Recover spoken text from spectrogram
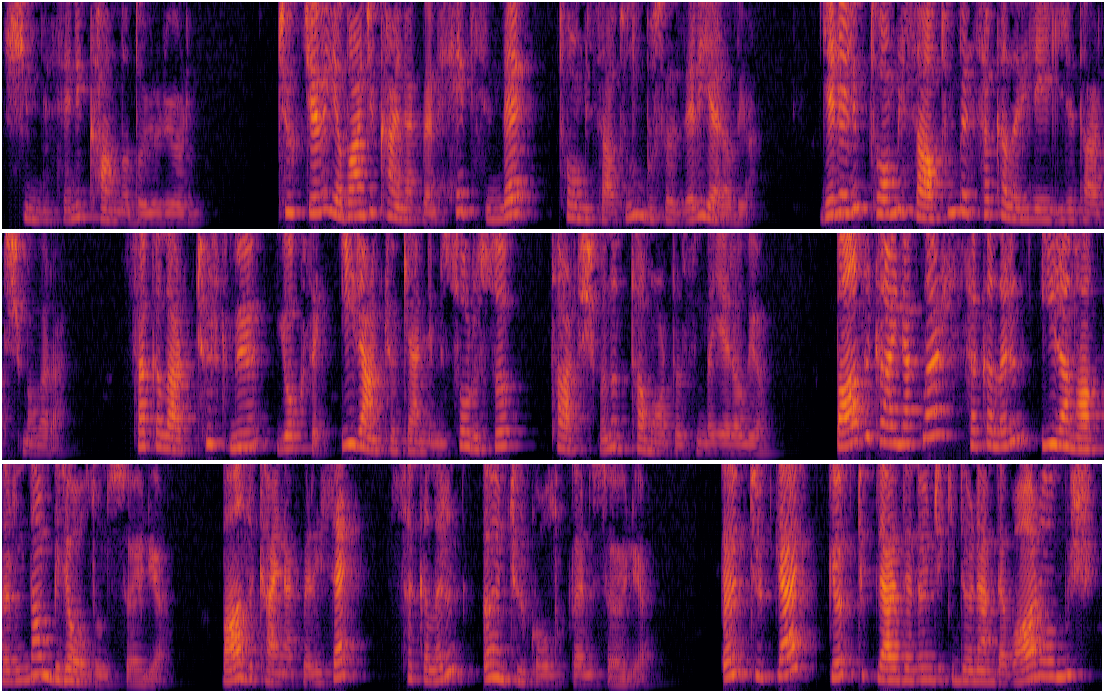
şimdi seni kanla doyuruyorum. Türkçe ve yabancı kaynakların hepsinde Tomris Hatun'un bu sözleri yer alıyor. Gelelim Tomris Hatun ve Sakalar ile ilgili tartışmalara. Sakalar Türk mü yoksa İran kökenli mi sorusu tartışmanın tam ortasında yer alıyor. Bazı kaynaklar Sakaların İran halklarından biri olduğunu söylüyor. Bazı kaynaklar ise Sakaların ön Türk olduklarını söylüyor. Ön Türkler Göktürklerden önceki dönemde var olmuş,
